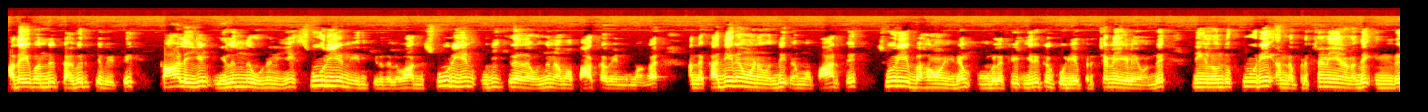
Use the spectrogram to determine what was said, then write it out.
அதை வந்து தவிர்த்து விட்டு காலையில் எழுந்த உடனேயே சூரியன் இருக்கிறது அல்லவா? அந்த சூரியன் உதிக்கிறத வந்து நம்ம பார்க்க வேண்டுமாங்க. அந்த கதிரவனை வந்து நம்ம பார்த்து சூரிய பகவானிடம் உங்களுக்கு இருக்கக்கூடிய பிரச்சனைகளை வந்து நீங்கள் வந்து கூறி அந்த பிரச்சனையானது இன்று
